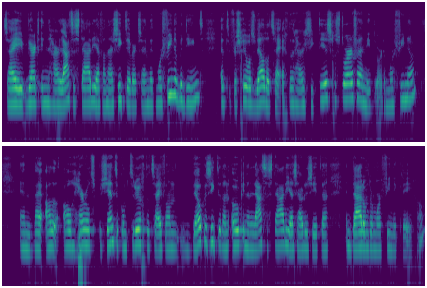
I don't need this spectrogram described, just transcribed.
Zij werd in haar laatste stadia van haar ziekte werd zij met morfine bediend. Het verschil was wel dat zij echt door haar ziekte is gestorven en niet door de morfine. En bij al, al Harold's patiënten komt terug dat zij van welke ziekte dan ook in een laatste stadia zouden zitten en daarom door morfine kregen.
